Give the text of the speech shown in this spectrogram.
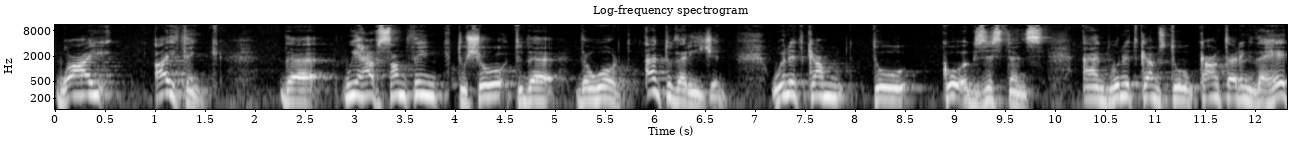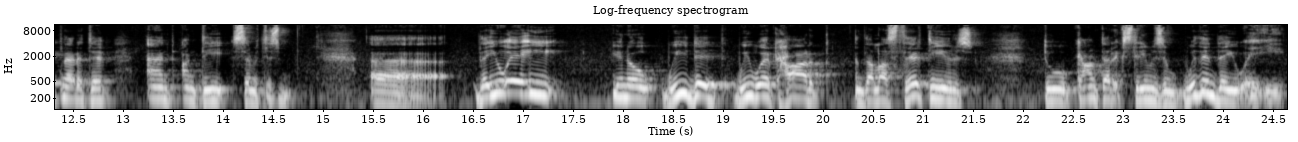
why I think that we have something to show to the, the world and to the region when it comes to coexistence and when it comes to countering the hate narrative and anti-Semitism. Uh, the UAE, you know, we did, we work hard in the last 30 years to counter extremism within the UAE,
